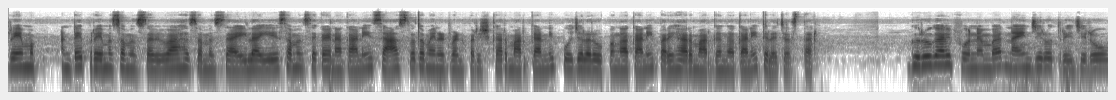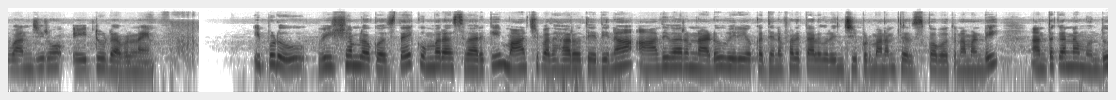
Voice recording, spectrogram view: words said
ప్రేమ అంటే ప్రేమ సమస్య వివాహ సమస్య ఇలా ఏ సమస్యకైనా కానీ శాశ్వతమైనటువంటి పరిష్కార మార్గాన్ని పూజల రూపంగా కానీ పరిహార మార్గంగా కానీ తెలియజేస్తారు. గురుగారి phone number nine zero three zero one zero eight two double nine. ఇప్పుడు విషయంలోకి వస్తే కుంభరాశి వారికి మార్చి పదహారో తేదీన ఆదివారం నాడు వీరి యొక్క దినఫలితాల గురించి ఇప్పుడు మనం తెలుసుకోబోతున్నామండి. అంతకన్నా ముందు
